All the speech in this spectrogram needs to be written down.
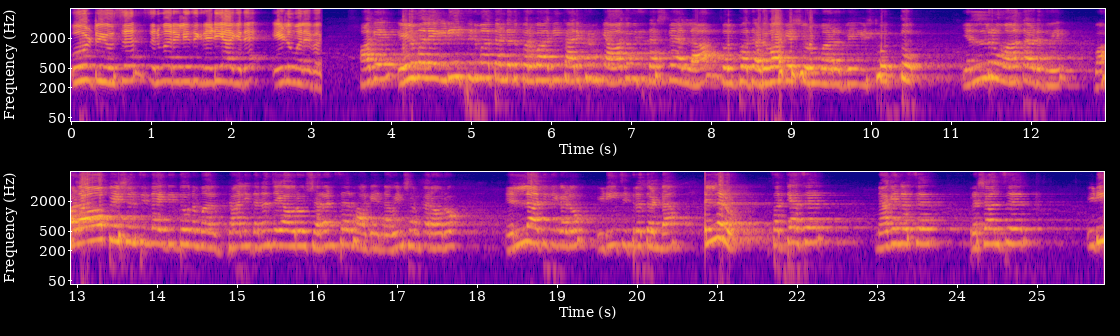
Over to you sir cinema ರಿಲೀಸಿಗೆ ರೆಡಿ ಆಗಿದೆ. ಏಳುಮಲೆ ಬಗ್ಗೆ. ಹಾಗೆ ಏಳುಮಲೆ ಇಡೀ ಸಿನಿಮಾ ತಂಡದ ಪರವಾಗಿ ಕಾರ್ಯಕ್ರಮಕ್ಕೆ ಆಗಮಿಸಿದಷ್ಟೇ ಅಲ್ಲ, ಸ್ವಲ್ಪ ತಡವಾಗೆ ಶುರು ಮಾಡಿದ್ವಿ. ಇಷ್ಟೊತ್ತು ಎಲ್ಲರೂ ಮಾತಾಡಿದ್ವಿ. ಬಹಳ ಪೇಷನ್ಸ್ ಇಂದ ಇದ್ದಿದ್ದು ನಮ್ಮ ಖಾಲಿ ಧನಂಜಯ ಅವರು, ಶರಣ್ ಸರ್ ಹಾಗೆ ನವೀನ್ ಶಂಕರ್ ಅವರು, ಎಲ್ಲ ಅತಿಥಿಗಳು, ಇಡೀ ಚಿತ್ರತಂಡ. ಎಲ್ಲರೂ, Satya sir Nagendra sir Prashanth sir ಇಡೀ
